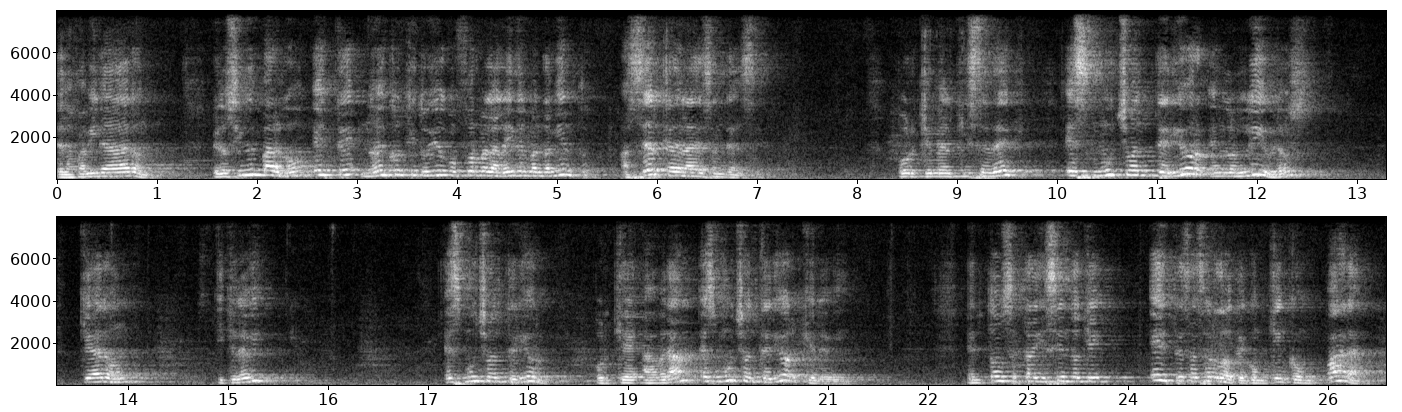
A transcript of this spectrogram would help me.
De la familia de Aarón. Pero sin embargo, este no es constituido conforme a la ley del mandamiento acerca de la descendencia. Porque Melquisedec es mucho anterior en los libros que Aarón y que Leví. Es mucho anterior, porque Abraham es mucho anterior que Leví. Entonces está diciendo que este sacerdote con quien compara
